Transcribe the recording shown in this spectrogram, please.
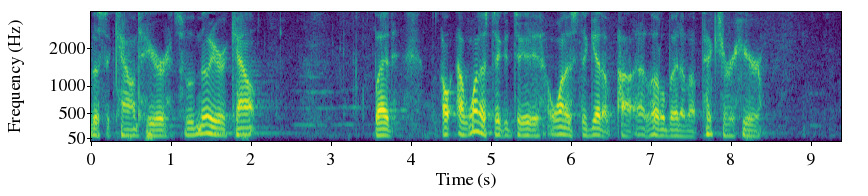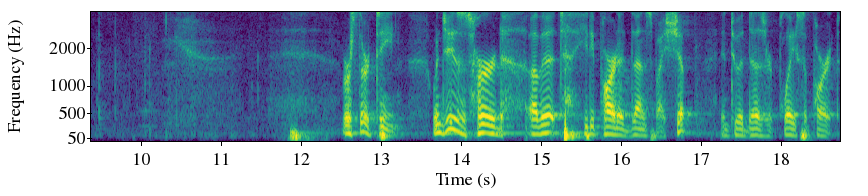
this account here. It's a familiar account, but I, I want us to, to, I want us to get a, a little bit of a picture here. Verse 13 When Jesus heard of it, he departed thence by ship into a desert place apart.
